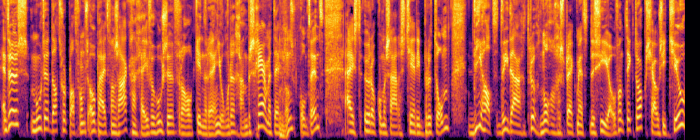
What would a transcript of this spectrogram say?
En dus moeten dat soort platforms openheid van zaken gaan geven hoe ze vooral kinderen en jongeren gaan beschermen tegen dat soort content. Eist Eurocommissaris Thierry Breton. Die had drie dagen terug nog een gesprek met de CEO van TikTok, Xiaozi Chiu.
